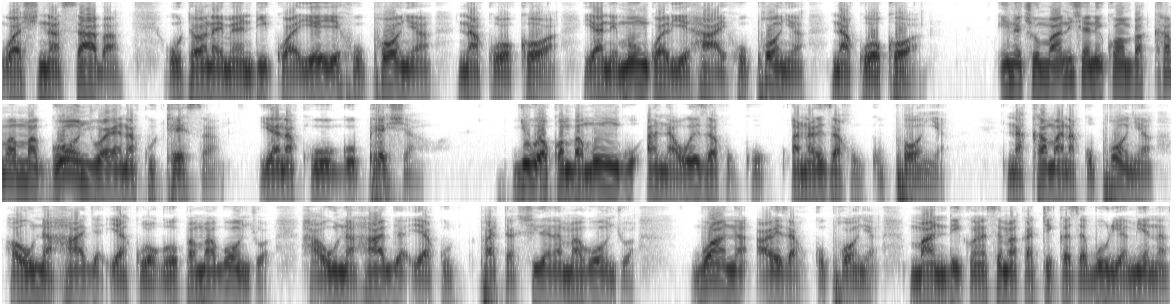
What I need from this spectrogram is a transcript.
wa ishirina saba utaona imeandikwa yeye huponya na kuokoa. Yaani mungu aliye hai huponya na kuokoa. Inachomaanisha ni kwamba kama magonjwa yanakutesa yanakuogopesha jua kwamba mungu anaweza kuku, anaweza kukuponya. Na kama anakuponya hauna haja ya kuogopa magonjwa. Hauna haja ya kupata shida na magonjwa. Bwana aweza kukuponya. Maandiko yanasema katika zaburi ya mia na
